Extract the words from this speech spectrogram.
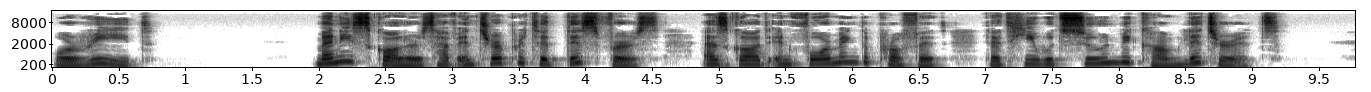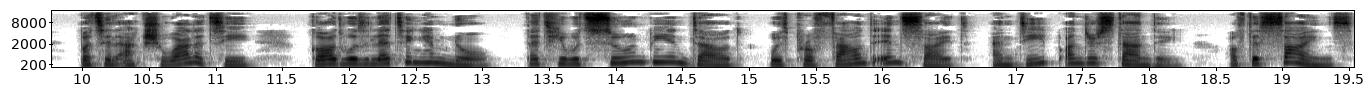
or read. Many scholars have interpreted this verse as God informing the prophet that he would soon become literate. But in actuality, God was letting him know that he would soon be endowed with profound insight and deep understanding of the signs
